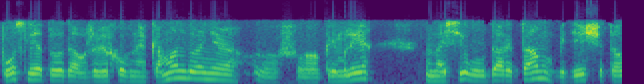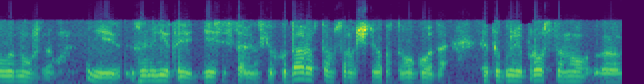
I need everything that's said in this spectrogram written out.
После этого, да, уже Верховное командование в Кремле – наносила удары там, где считала нужным. И знаменитые 10 сталинских ударов там 44 года, это были просто ну, э,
